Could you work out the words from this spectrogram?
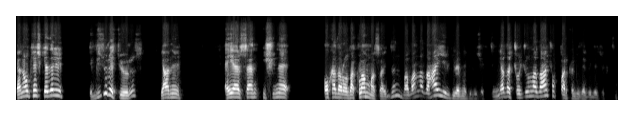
Yani o keşkeleri e, biz üretiyoruz. Yani eğer sen işine o kadar odaklanmasaydın babanla daha iyi ilgilenebilecektin ya da çocuğunla daha çok parka gidebilecektin.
